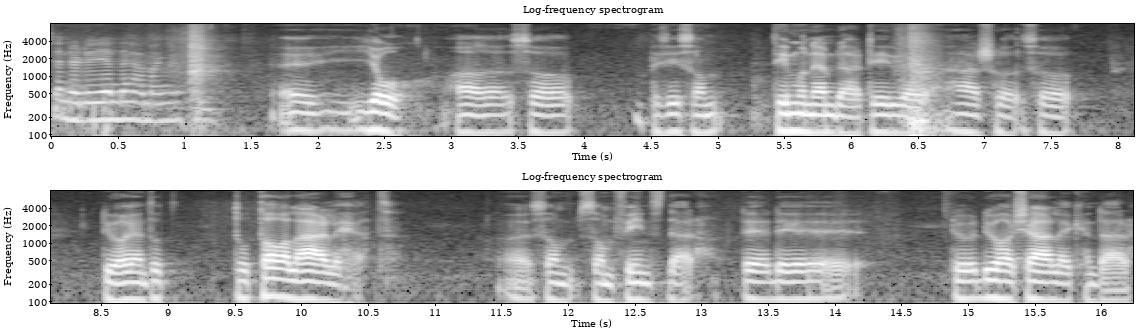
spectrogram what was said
Känner du igen det här Magnus? Eh, jo, alltså precis som Timo nämnde här tidigare här så, så du har ju en to total ärlighet eh, som, som finns där. Det, det, du, du har kärleken där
